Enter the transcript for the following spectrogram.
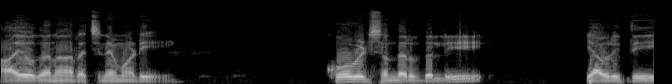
ಆಯೋಗನ ರಚನೆ ಮಾಡಿ ಕೋವಿಡ್ ಸಂದರ್ಭದಲ್ಲಿ ಯಾವ ರೀತಿ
